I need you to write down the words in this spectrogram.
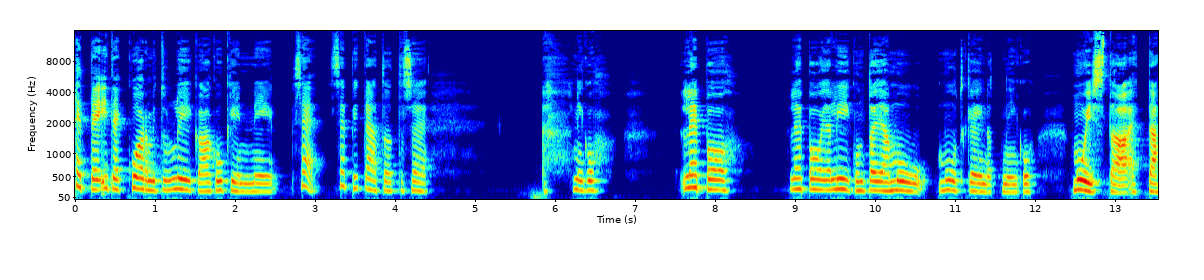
ettei itse kuormitu liikaa kukin, niin se, se pitää tuota se äh, niinku, lepo, lepo ja liikunta ja muu, muut keinot niinku, muistaa. Että,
